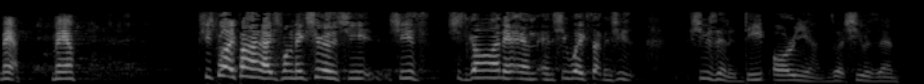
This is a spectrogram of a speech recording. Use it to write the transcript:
ma'am, ma'am. She's probably fine. I just want to make sure that she she's she's gone and and she wakes up and she's she was in a deep REM is what she was in.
